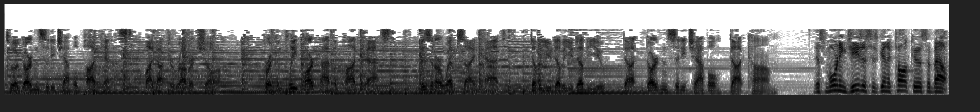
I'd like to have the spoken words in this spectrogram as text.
to a Garden City Chapel podcast by Dr. Robert Shaw. For a complete archive of podcasts, visit our website at www.gardencitychapel.com. This morning, Jesus is going to talk to us about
